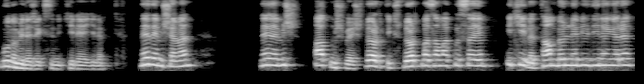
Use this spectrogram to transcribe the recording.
Bunu bileceksin 2 ile ilgili. Ne demiş hemen? Ne demiş? 65. 4x 4 basamaklı sayı 2 ile tam bölünebildiğine göre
